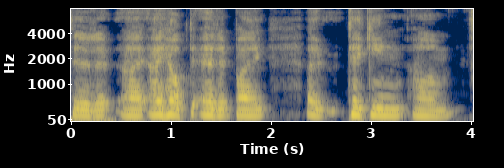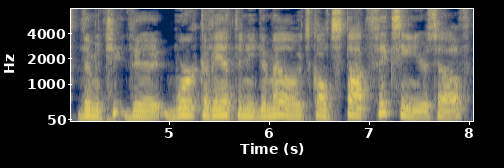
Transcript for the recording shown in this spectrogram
that I, I helped edit by uh, taking um, the the work of Anthony DeMello, it's called "Stop Fixing Yourself."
